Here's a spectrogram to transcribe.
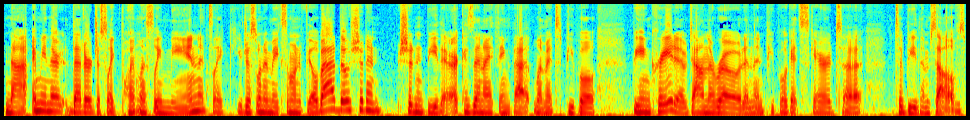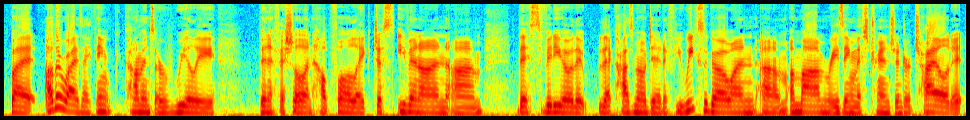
not i mean they're that are just like pointlessly mean. It's like you just want to make someone feel bad. Those shouldn't shouldn't be there because then i think that limits people being creative down the road and then people get scared to to be themselves. But otherwise i think comments are really beneficial and helpful like just even on um, this video that that Cosmo did a few weeks ago on um, a mom raising this transgender child, it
